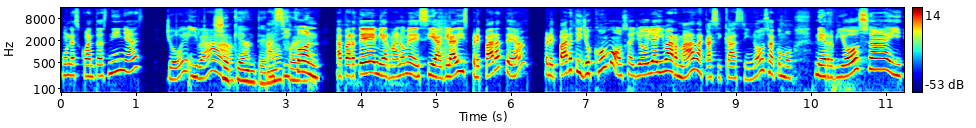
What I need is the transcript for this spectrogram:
unas cuantas niñas. Yo iba choqueante, ¿no? Así con, aparte mi hermano me decía, Gladys, prepárate, ¿ah? Prepárate. Y yo, ¿cómo? O sea, yo ya iba armada casi, casi, ¿no? O sea, como nerviosa y,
